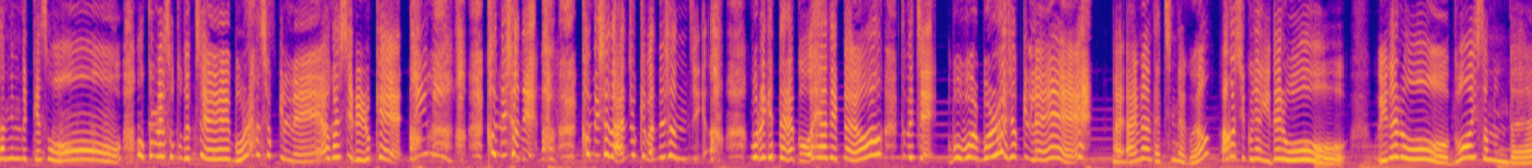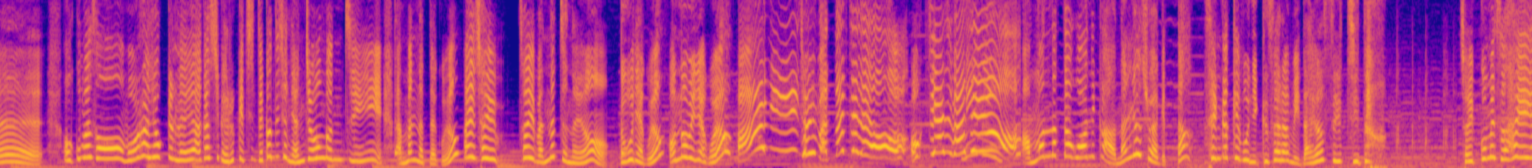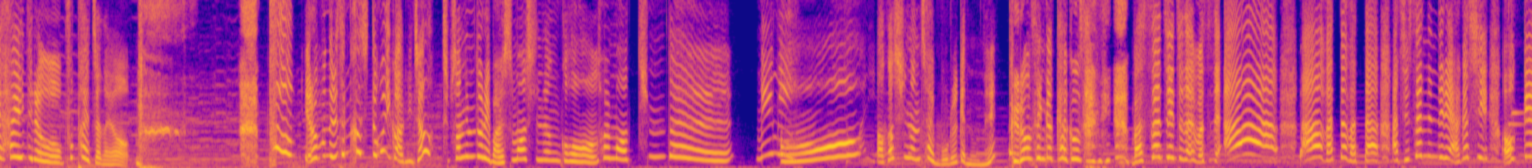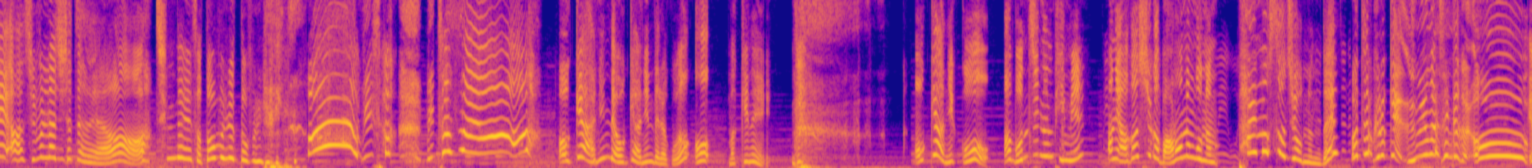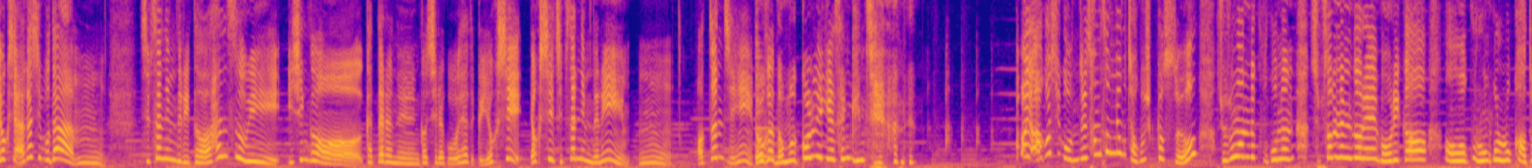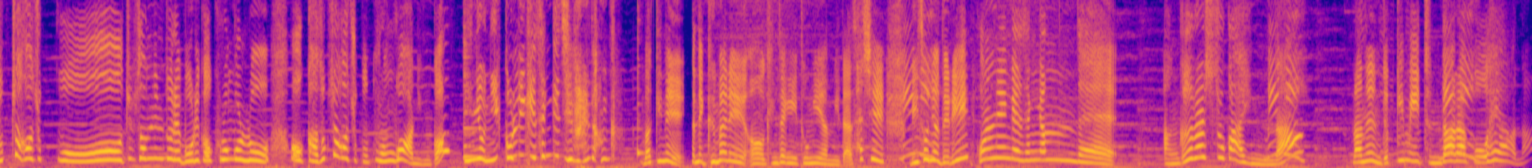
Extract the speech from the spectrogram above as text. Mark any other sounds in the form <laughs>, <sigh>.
집사님들께서 어, 꿈에서 도대체 뭘 하셨길래 아가씨를 이렇게 아, 컨디션이 아, 컨디션을 안 좋게 만드셨는지 아, 모르겠다라고 해야 될까요? 도대체 뭐 뭘 뭘 하셨길래 아, 알면 다친다고요? 아가씨 그냥 이대로 이대로 누워 있었는데 어, 꿈에서 뭘 하셨길래 아가씨가 이렇게 진짜 컨디션이 안 좋은 건지 안 만났다고요? 아니 저희 저희 만났잖아요. 누구냐고요? 어느 놈이냐고요? 아 안 만났다고 하니까 안 알려줘야겠다. 생각해보니 그 사람이 나였을지도. <laughs> 저희 꿈에서 하이 하이디로 푸파했잖아요. <laughs> 푸! 여러분들이 생각하시던 거 이거 아니죠? 집사님들이 말씀하시는 건 설마 침대 미미 어? 아가씨는 잘 모르겠네? 그런 생각하고 사니 <laughs> 마사지 해주나요 마사지 아! 아 맞다 맞다 아 집사님들이 아가씨 어깨 어, 주물러 주셨잖아요 침대에서 WWE 어깨 아닌데 어깨 아닌데라고요? 어 맞긴 해 <laughs> 어깨 아니고 아 뭔지는 비밀? 아니 아가씨가 말하는 거는 팔 마사지였는데? 어쩜 그렇게 음흉한 생각을 오 역시 아가씨보다 음 집사님들이 더 한 수 위이신 것 같다라는 것이라고 해야 될까 역시 역시 집사님들이 음 어쩐지 너가 너무 꼴리게 생긴 지 않은 아니 아가씨가 언제 상상력 자극시켰어요? 죄송한데 그거는 집사님들의 머리가 어 그런 걸로 가득 차가지고 집사님들의 머리가 그런 걸로 어 가득 차가지고 그런 거 아닌가? 인연이 꼴리게 생기지 말던가 맞긴 해 근데 그 말에 어 굉장히 동의합니다 사실 미소녀들이 꼴리게 생겼는데 안 그럴 수가 있나? 라는 느낌이 든다라고 해야 하나?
